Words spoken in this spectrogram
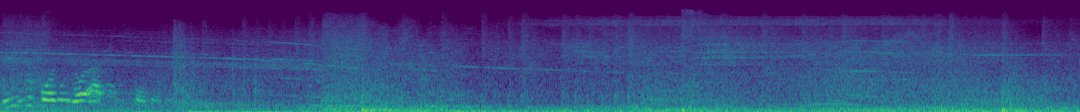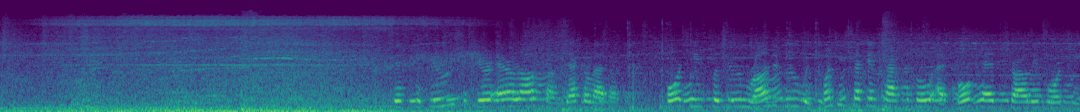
Please report to your action station. Fifth platoon, secure airlocks on deck 11. 14th platoon, rendezvous with 22nd Tactical at Bulkhead Charlie 14.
